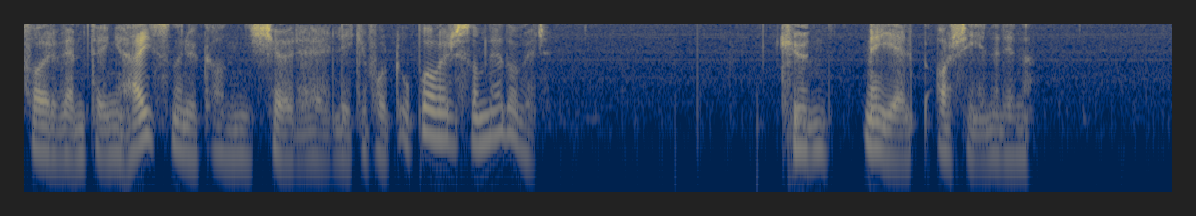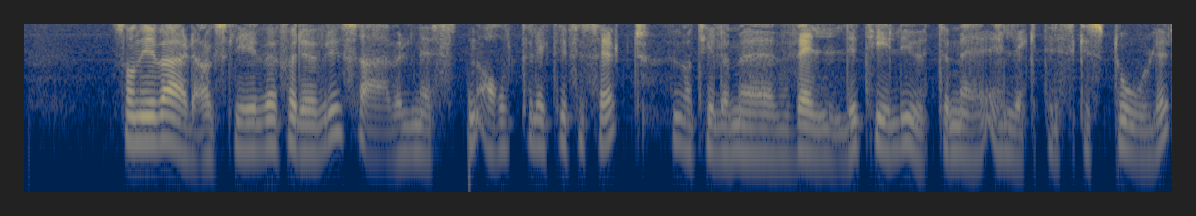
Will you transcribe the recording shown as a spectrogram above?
for hvem trenger heis når du kan kjøre like fort oppover som nedover? Kun med hjelp av skiene dine. Sånn i hverdagslivet for øvrig så er vel nesten alt elektrifisert. Vi var til og med veldig tidlig ute med elektriske stoler.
